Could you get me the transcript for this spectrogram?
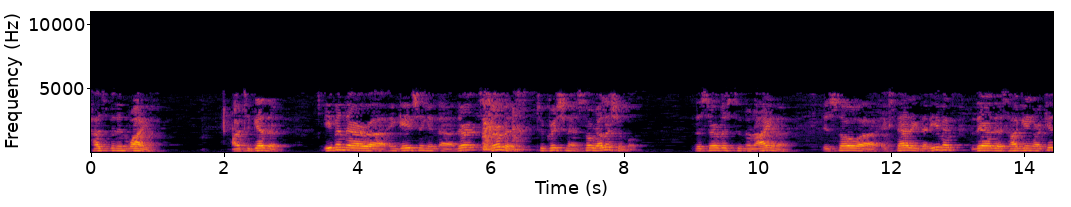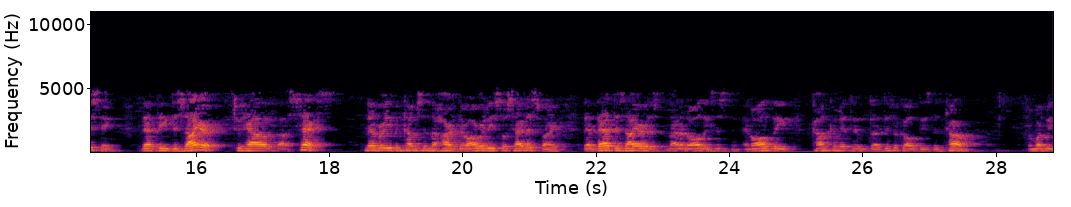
husband and wife, are together. Even they're uh, engaging in uh, their service to Krishna is so relishable. The service to Narayana is so uh, ecstatic that even there there's hugging or kissing, that the desire to have uh, sex never even comes in the heart. They're already so satisfied that that desire is not at all existent. And all the concomitant uh, difficulties that come from what we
